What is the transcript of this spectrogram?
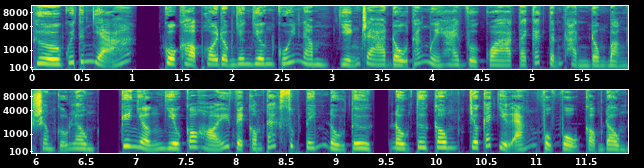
Thưa quý thính giả, cuộc họp Hội đồng Nhân dân cuối năm diễn ra đầu tháng 12 vừa qua tại các tỉnh thành đồng bằng sông Cửu Long, ghi nhận nhiều câu hỏi về công tác xúc tiến đầu tư, đầu tư công cho các dự án phục vụ cộng đồng.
